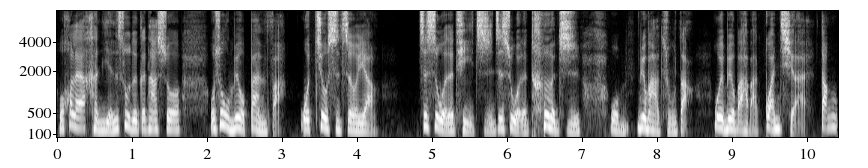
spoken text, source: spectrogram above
我后来很严肃的跟他说，我说我没有办法，我就是这样，这是我的体质，这是我的特质，我没有办法阻挡，我也没有办法把它关起来。当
